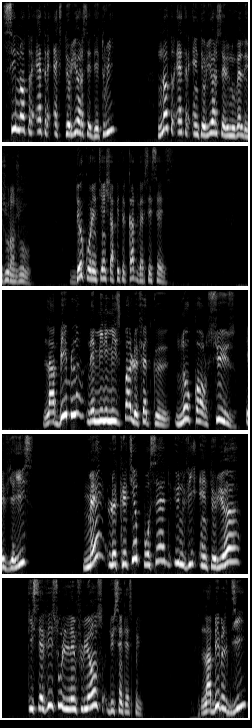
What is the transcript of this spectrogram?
si notre être extérieur s'est détruit, notre être intérieur se renouvelle de jour en jour. 2 Corinthiens chapitre 4 verset 16. La Bible ne minimise pas le fait que nos corps s'usent et vieillissent, mais le chrétien possède une vie intérieure qui sévit sous l'influence du Saint-Esprit. La Bible dit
